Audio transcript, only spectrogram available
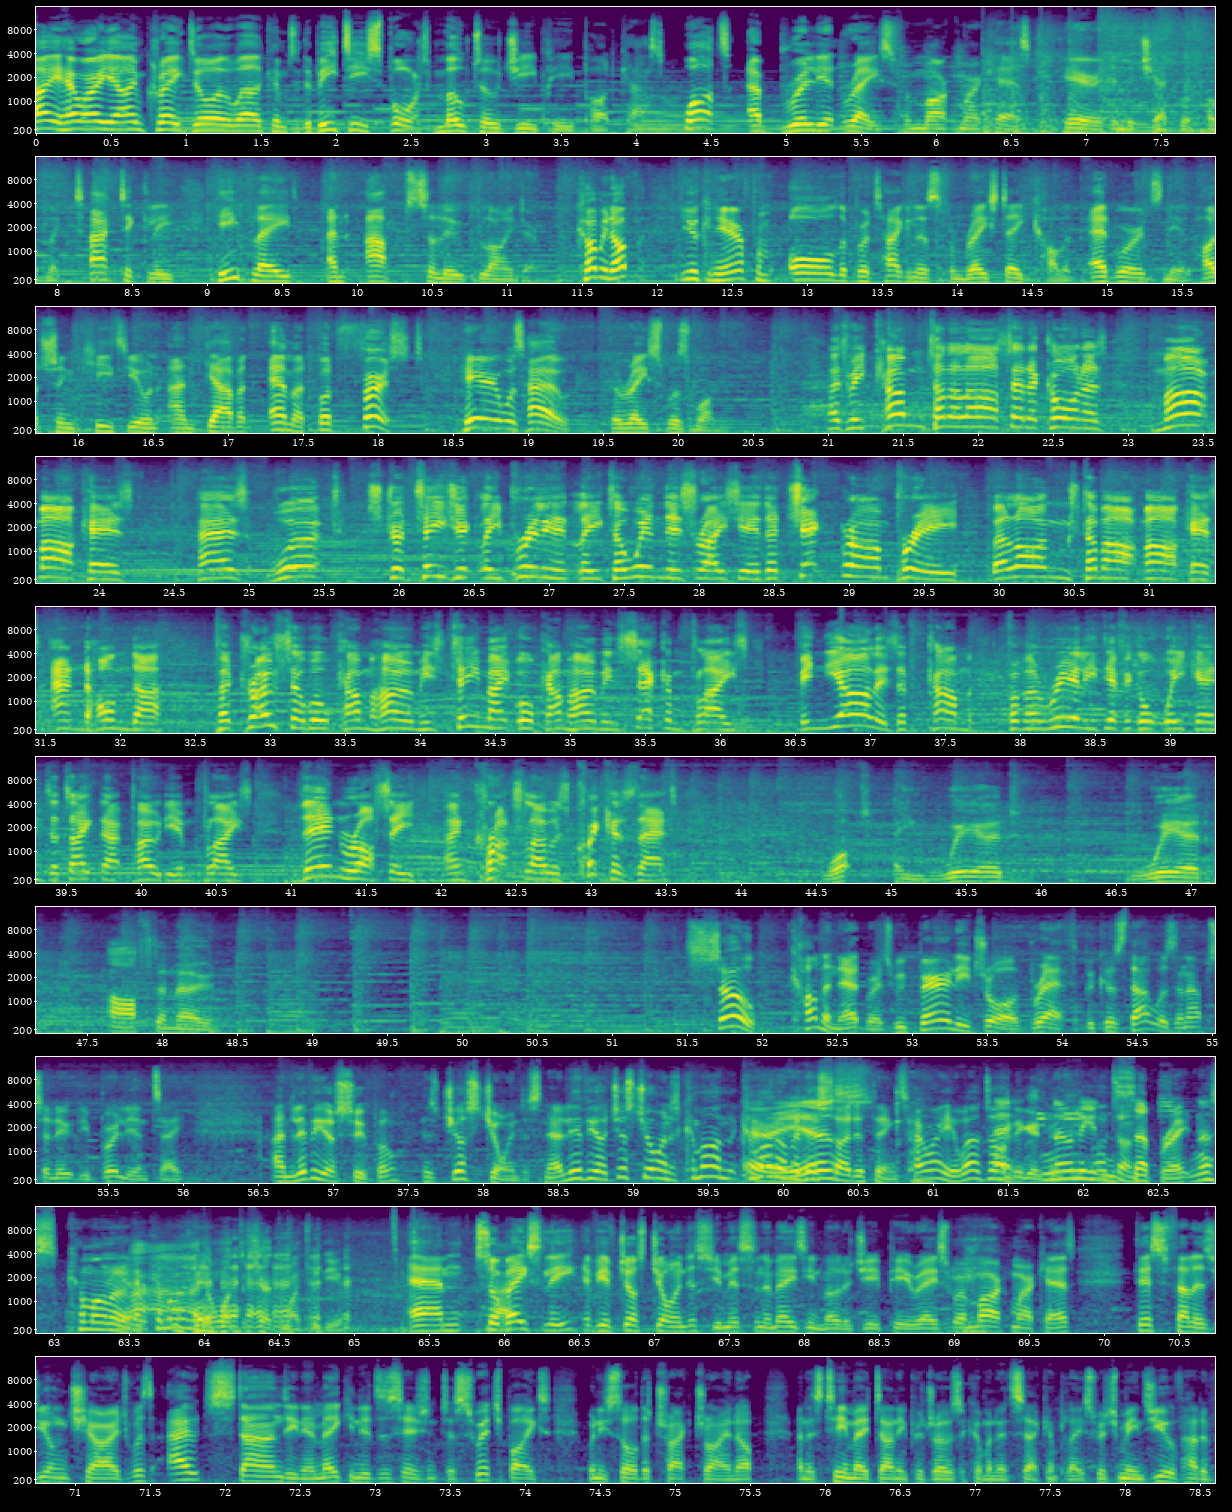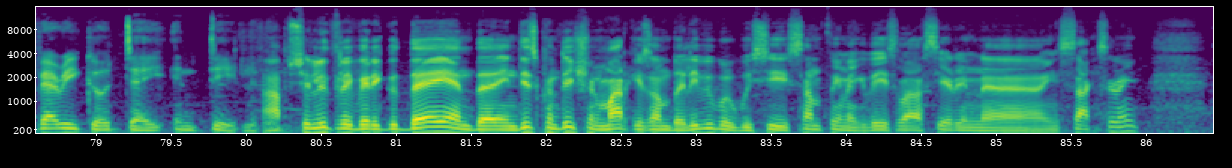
Hi, how are you? I'm Craig Doyle. Welcome to the BT Sport MotoGP podcast. What a brilliant race from Marc Marquez here in the Czech Republic. Tactically, he played an absolute blinder. Coming up, you can hear from all the protagonists from race day Colin Edwards, Neil Hodgson, Keith Huewen, and Gavin Emmett. But first, here was how the race was won. as we come to the last set of corners. Marc Marquez has worked strategically brilliantly to win this race here. The Czech Grand Prix belongs to Marc Marquez and Honda. Pedrosa will come home, his teammate will come home in second place. Vinales have come from a really difficult weekend to take that podium place. Then Rossi and Crutchlow as quick as that. What a weird, weird afternoon. So, Colin Edwards, we barely draw a breath because that was an absolutely brilliant day. And Livio Suppo has just joined us now. Livio, just join us. Come on, come There on over he this side of things. How are you? Well done. good. No need Well in done. separating us. Come on over. Come on I don't want to share too much with you. Um, so basically, if you've just joined us, you missed an amazing MotoGP race where Marc Marquez, this fella's young charge, was outstanding in making the decision to switch bikes when he saw the track drying up, and his teammate Dani Pedrosa coming in second place, which means you have had a very good day indeed. Absolutely, very good day. And uh, in this condition, Marc is unbelievable. We see something like this last year in uh, in Sachsenring.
